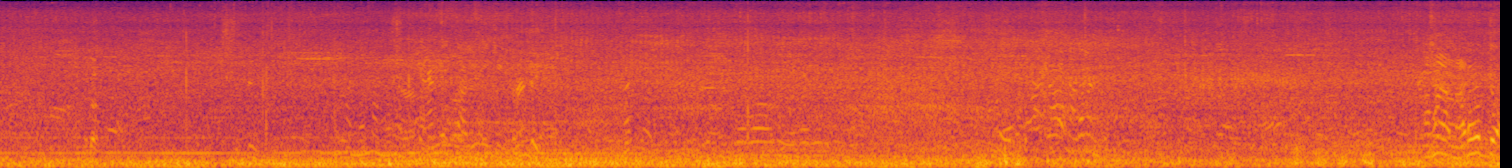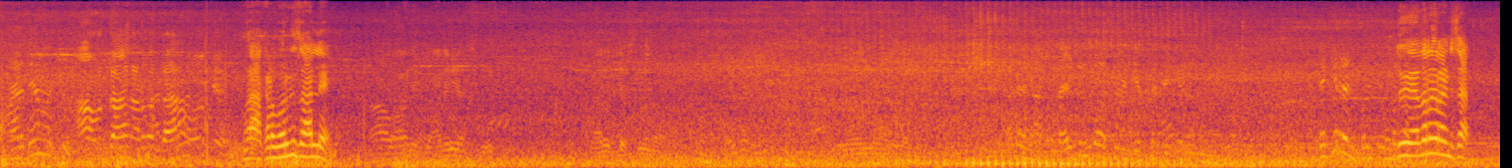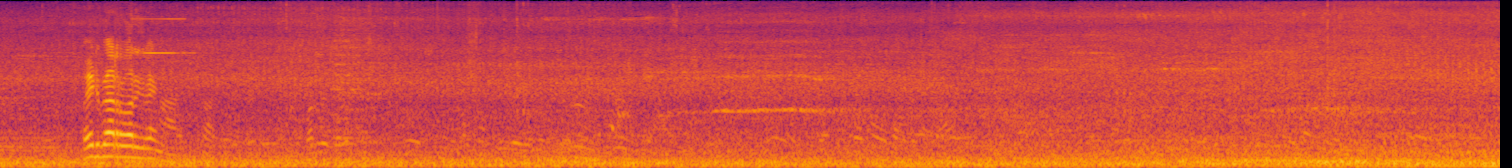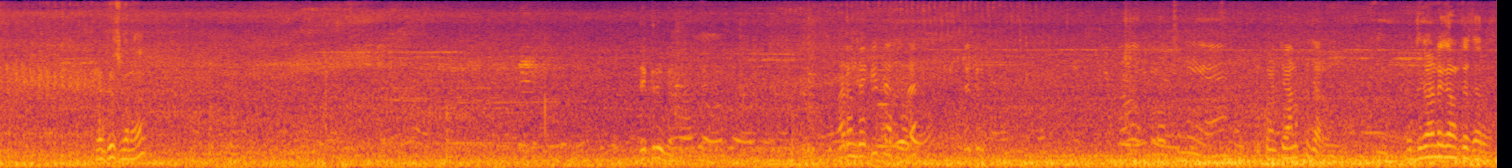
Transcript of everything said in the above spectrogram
అక్కడ వరకు చాలే. దగ్గర రండి సార్. బయట బేటర్ వరకు రండి. నేను తీసుకున్నా? దగ్గర మేడం దగ్గర దగ్గర కొంచెం వెనక్కి జరగదు కొద్ది గంట కనుక జరగదు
